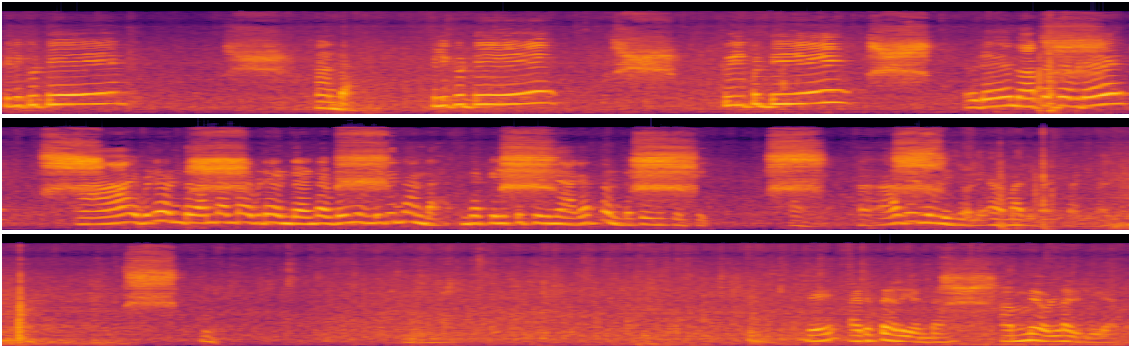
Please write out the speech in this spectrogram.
കിളിക്കുട്ടി. ആണ്ടാ കിളിക്കുട്ടി. കിളിക്കുട്ടി. എവിടെ? നോക്കട്ടെ എവിടെ? ആ ഇവിടെ ഉണ്ട്. കണ്ട കണ്ട ഇവിടെ ഉണ്ട് കണ്ട. ഇവിടെ നിന്ന് വിളിക്കുന്നുണ്ട എന്റെ കിളിക്കുട്ടി ഇതിനകത്തുണ്ട് കിളിക്കുട്ടി ആ നിന്ന് വിളിച്ചോളി. ആ മതി മതി മതി മതി. അടുത്ത കളി കണ്ട? അമ്മയുള്ള കളിയാണ്.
